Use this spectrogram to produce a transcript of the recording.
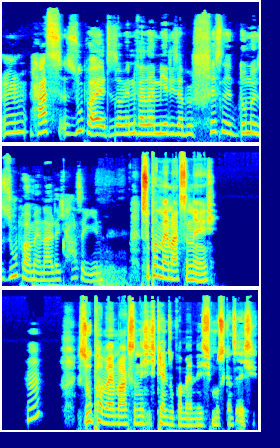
Hm, Hass Superheld ist auf jeden Fall bei mir dieser beschissene, dumme Superman, Alter. Ich hasse ihn. Superman magst du nicht. Hm? Superman magst du nicht. Ich kenne Superman nicht, muss ich ganz ehrlich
